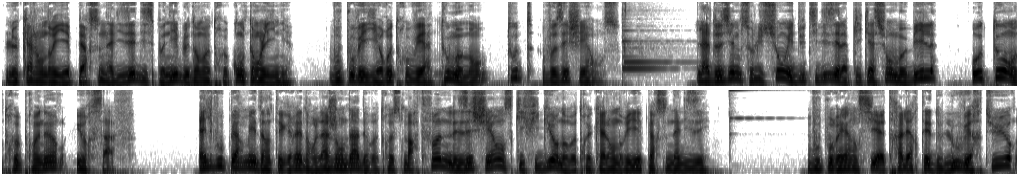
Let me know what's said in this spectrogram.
le calendrier personnalisé disponible dans votre compte en ligne. Vous pouvez y retrouver à tout moment toutes vos échéances. La deuxième solution est d'utiliser l'application mobile Auto-entrepreneur URSAF. Elle vous permet d'intégrer dans l'agenda de votre smartphone les échéances qui figurent dans votre calendrier personnalisé. Vous pourrez ainsi être alerté de l'ouverture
